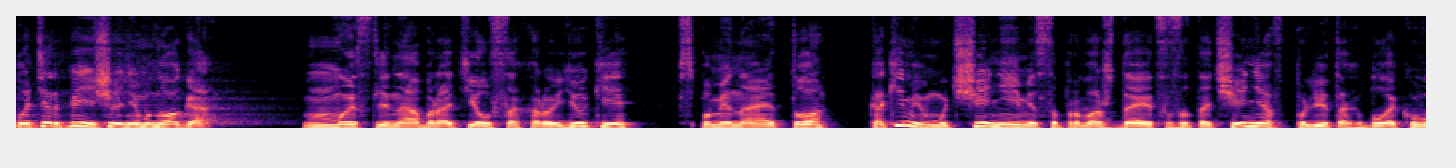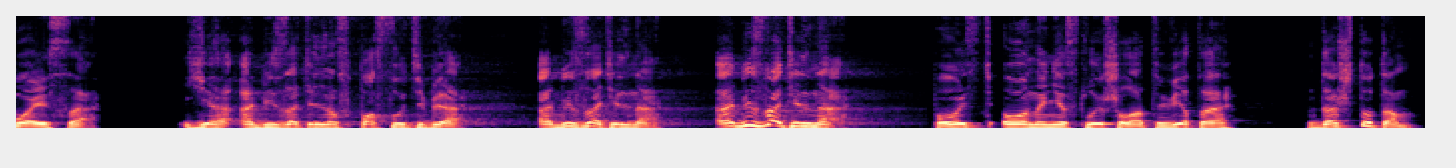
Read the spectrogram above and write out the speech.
потерпи еще немного!» Мысленно обратился Харуюки, вспоминая то, какими мучениями сопровождается заточение в плитах Блэквайса. «Я обязательно спасу тебя! Обязательно! Обязательно!» Пусть он и не слышал ответа, да что там,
